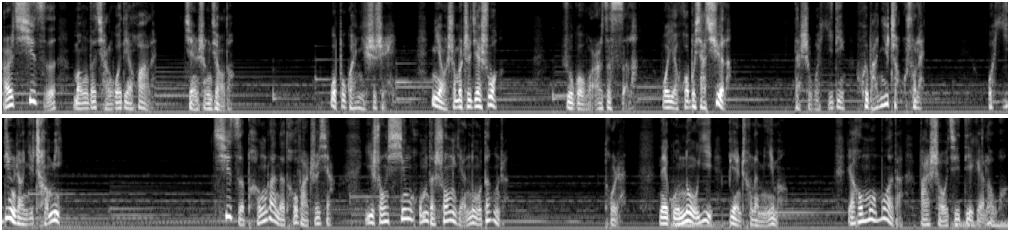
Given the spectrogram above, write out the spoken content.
而妻子猛地抢过电话来，尖声叫道：“我不管你是谁，你要什么直接说。如果我儿子死了，我也活不下去了。但是我一定会把你找出来，我一定让你偿命。”妻子蓬乱的头发之下，一双猩红的双眼怒瞪着。突然，那股怒意变成了迷茫，然后默默地把手机递给了我，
